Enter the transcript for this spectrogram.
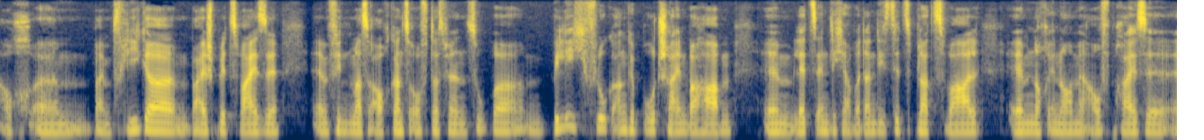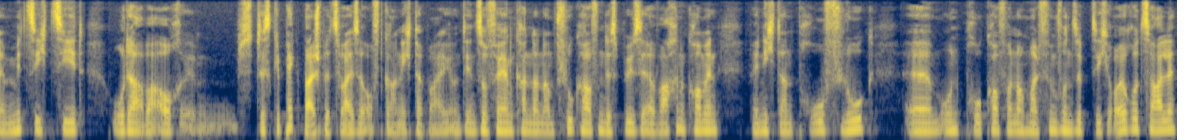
Auch ähm, beim Flieger beispielsweise äh, finden wir es auch ganz oft, dass wir ein super Billigflugangebot scheinbar haben, ähm, letztendlich aber dann die Sitzplatzwahl ähm, noch enorme Aufpreise äh, mit sich zieht oder aber auch ähm, das Gepäck beispielsweise oft gar nicht dabei. Und insofern kann dann am Flughafen das böse Erwachen kommen, wenn ich dann pro Flug ähm, und pro Koffer nochmal 75 Euro zahle,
